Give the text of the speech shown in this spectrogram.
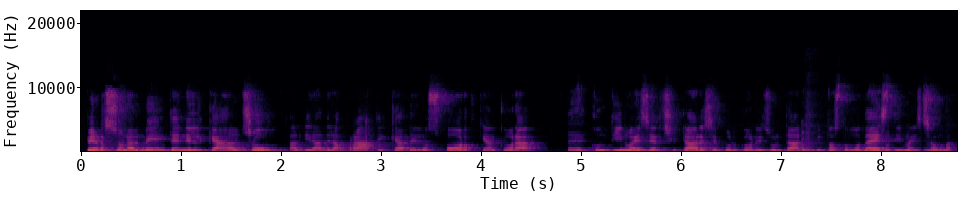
Personalmente nel calcio, al di là della pratica dello sport che ancora eh, continuo a esercitare, seppur con risultati piuttosto modesti, ma insomma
